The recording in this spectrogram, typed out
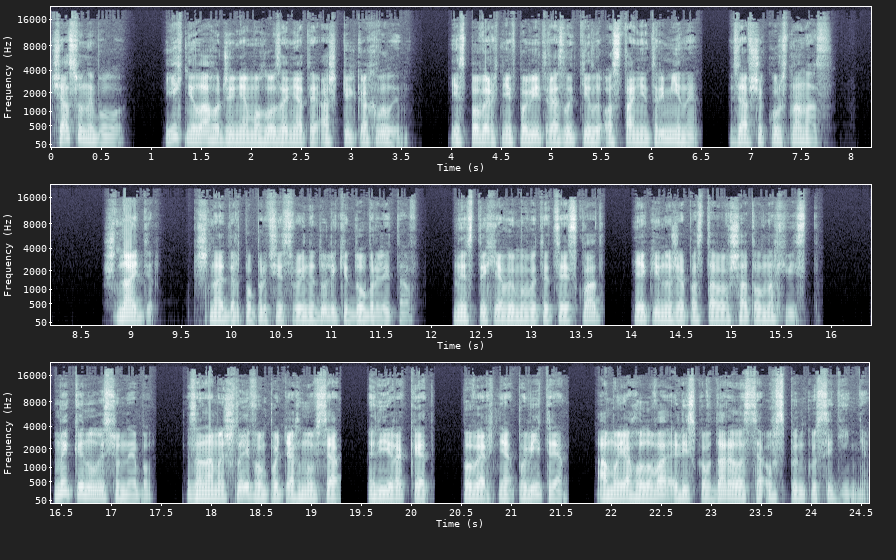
Часу не було. Їхнє лагодження могло зайняти аж кілька хвилин. Із поверхні в повітря злетіли останні три міни, взявши курс на нас. Шнайдер. Шнайдер, попри всі свої недоліки, добре літав. Не встиг я вимовити цей склад, як він уже поставив шатл на хвіст. Ми кинулись у небо. За нами шлейфом потягнувся рій ракет, поверхня повітря, а моя голова різко вдарилася об спинку сидіння.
